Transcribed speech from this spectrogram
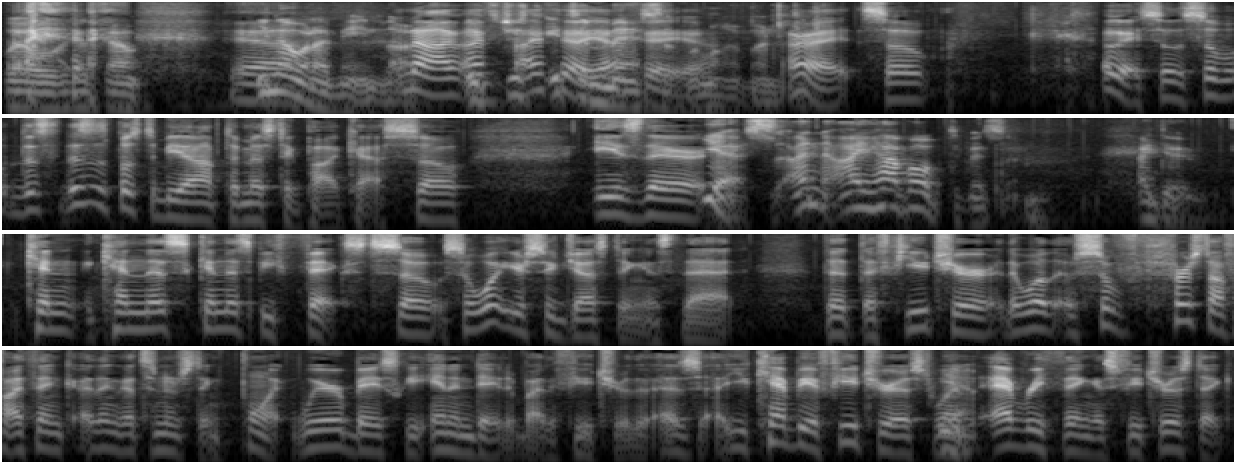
Well. Yeah. You know what I mean, though. No, I, it's just I feel it's a you, mess at the moment. All right, so okay, so so this this is supposed to be an optimistic podcast. So, is there Yes, and I have optimism. I do. can can this can this be fixed? So so what you're suggesting is that that the future well so first off i think i think that's an interesting point we're basically inundated by the future as you can't be a futurist when yeah. everything is futuristic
